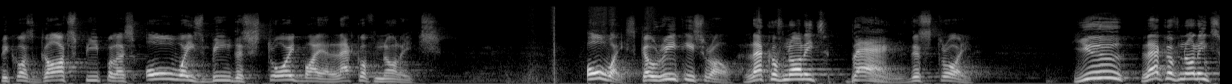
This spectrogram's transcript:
because God's people has always been destroyed by a lack of knowledge. Always. Go read Israel. Lack of knowledge, bang, destroyed. You, lack of knowledge,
